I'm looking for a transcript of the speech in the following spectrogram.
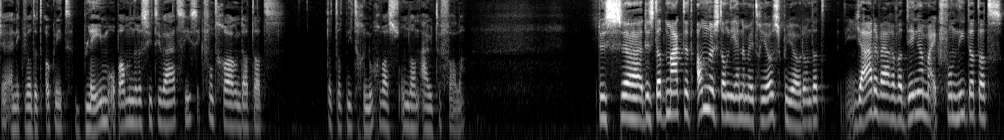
En ik wilde het ook niet blamen op andere situaties. Ik vond gewoon dat dat, dat dat niet genoeg was om dan uit te vallen. Dus, uh, dus dat maakte het anders dan die endometrioseperiode. Omdat ja, er waren wat dingen, maar ik vond niet dat dat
